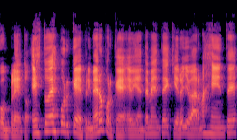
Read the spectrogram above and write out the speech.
completo. Esto es porque, primero porque evidentemente quiero llevar más gente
